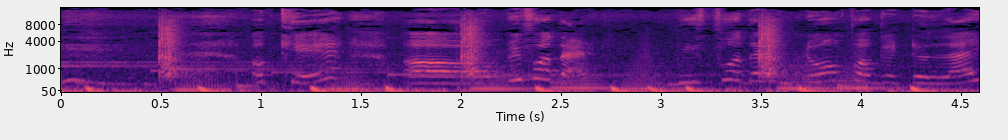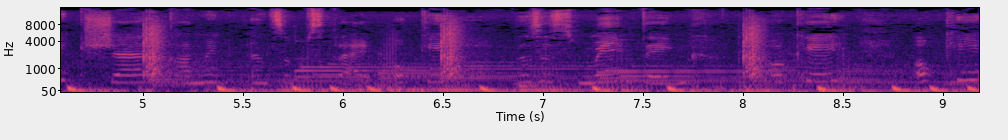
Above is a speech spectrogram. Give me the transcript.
Okay uh, before that before that don't forget to like share comment and subscribe. Okay this is main thing. Okay okay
